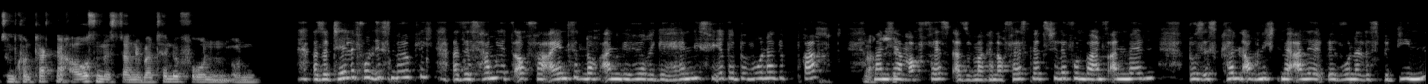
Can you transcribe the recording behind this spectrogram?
zum Kontakt nach außen ist dann über Telefon und also Telefon ist möglich. Also es haben jetzt auch vereinzelt noch Angehörige Handys für ihre Bewohner gebracht. Ach, Manche schön. haben auch fest, also man kann auch Festnetztelefon bei uns anmelden. Bloß es können auch nicht mehr alle Bewohner das bedienen.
